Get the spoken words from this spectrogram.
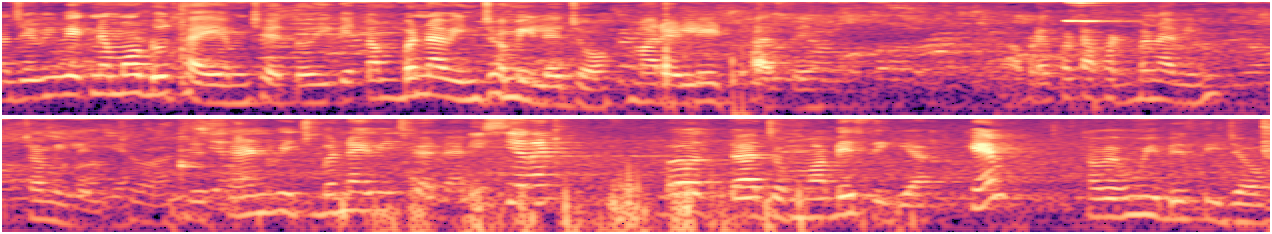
આજે વિવેકને મોડું થાય એમ છે તો એ કે તમે બનાવીને જમી લેજો મારે લેટ થશે. આપણે ફટાફટ બનાવીને જમી લઈએ. જે સેન્ડવિચ બનાવી છે ને બધા જમવા બેસી ગયા. કેમ? હવે હું બેસી જાઉં.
